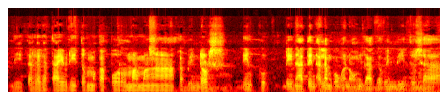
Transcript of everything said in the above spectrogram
Di talaga tayo dito makaporma mga kabindors. Di, ko- di natin alam kung ano ang gagawin dito sa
